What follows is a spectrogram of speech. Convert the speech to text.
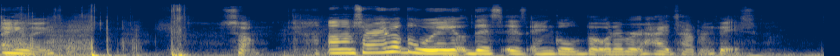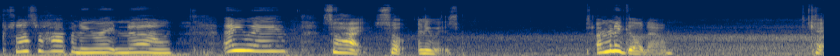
Anyway, so, um, I'm sorry about the way this is angled, but whatever, it hides half my face. So that's what's happening right now. Anyway, so hi. So, anyways, I'm gonna go now. Okay,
